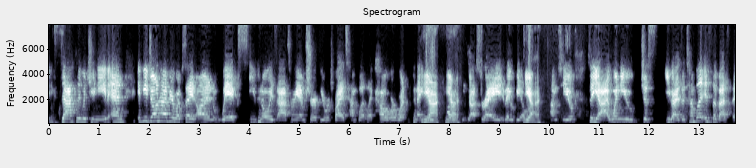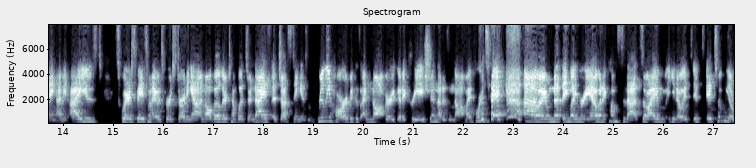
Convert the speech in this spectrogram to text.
exactly what you need. And if you don't have your website on Wix, you can always ask Mariya. I'm sure if you were to buy a template, like how or what can I yeah, do? Yeah, Just right, they would be able yeah. to come to you. So yeah, when you just you guys, a template is the best thing. I mean, I used Squarespace when I was first starting out, and although their templates are nice, adjusting is really hard because I'm not very good at creation. That is not my forte. um, I'm nothing like Mariya when it comes to that. So I'm, you know, it it it took me a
